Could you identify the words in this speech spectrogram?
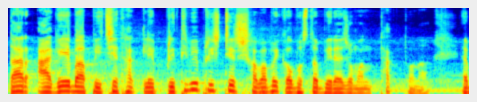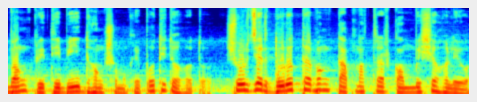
তার আগে বা পিছে থাকলে পৃথিবী পৃষ্ঠের স্বাভাবিক অবস্থা বিরাজমান থাকতো না এবং পৃথিবী ধ্বংসমুখে পতিত হতো। সূর্যের দূরত্ব এবং তাপমাত্রার কম বেশি হলেও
